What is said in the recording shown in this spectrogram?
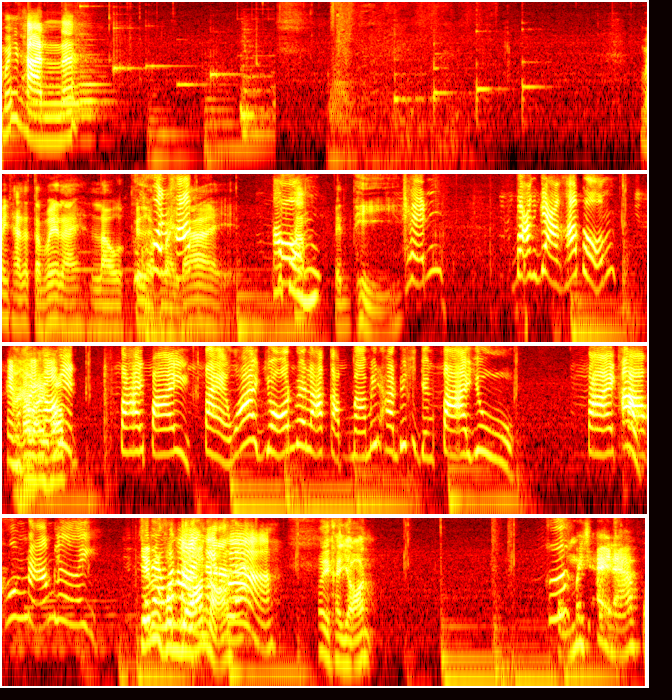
ไม่ทันนะ ไม่ทันแต่ไม่เป็นไร เราเกิดใหม่ได้ ครับผม เป็นผี เห็น บางอย่างครับผม เห็นอะไรครับพี่กิจตายไป แต่ว่าย้อนเวลากลับมาไม่ทันพี่กิจยังตายอยู่ ตายคาห้องน้ำเลย เจ๊เป็นคนย้อนเหรอ ค่ะ เฮ้ยขย้อน ผมไม่ใช่นะ ผ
